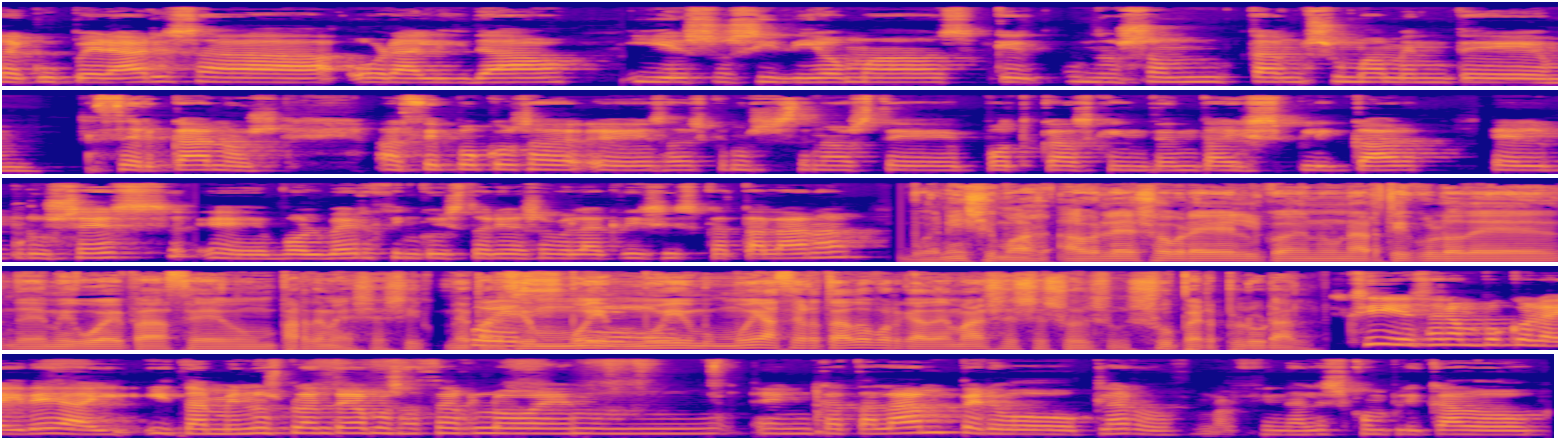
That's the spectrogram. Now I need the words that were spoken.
recuperar esa oralidad y esos idiomas que no son tan sumamente cercanos. Hace poco, eh, sabes que hemos estrenado este podcast que intenta explicar el Prusés, eh, Volver, cinco historias sobre la crisis catalana. Buenísimo, hablé sobre él con un artículo de, mi web hace un par de meses. Sí. Me pareció pues, muy, eh, muy, muy acertado porque además es eso, es súper plural. Sí, esa era un poco la idea y, también nos planteamos hacerlo en, en, catalán, pero claro, al final es complicado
